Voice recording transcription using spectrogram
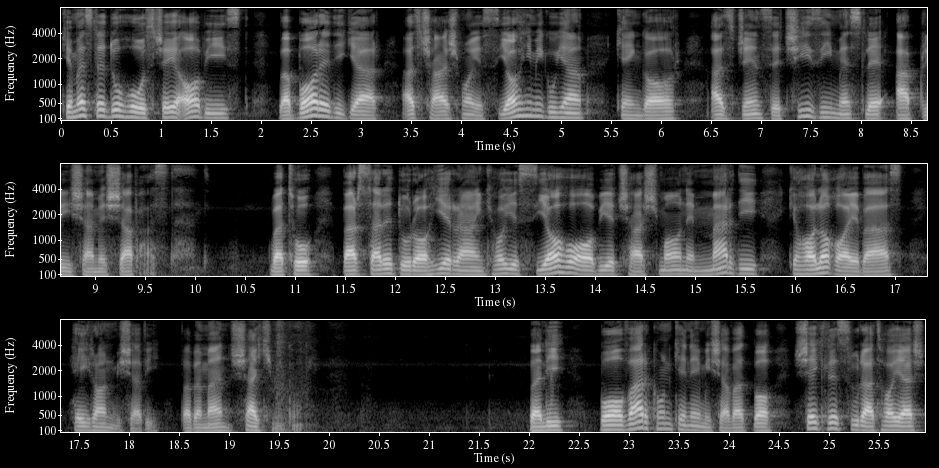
که مثل دو حوزچه آبی است و بار دیگر از چشمهای سیاهی می‌گویم که انگار از جنس چیزی مثل ابریشم شب هستند. و تو بر سر دوراهی رنگهای سیاه و آبی چشمان مردی که حالا غایب است حیران می‌شوی و به من شک می‌کنی. ولی باور کن که نمی شود با شکل صورتهایش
